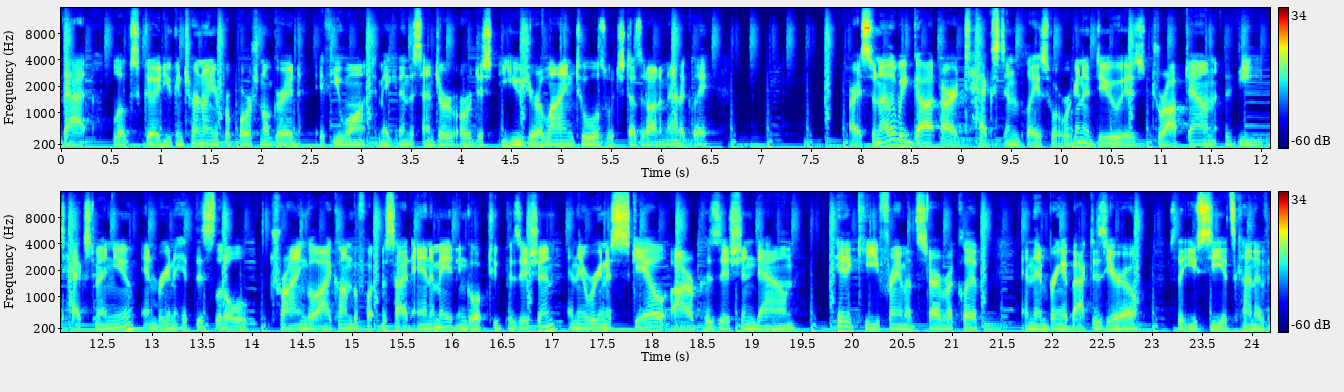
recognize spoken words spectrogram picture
that looks good. You can turn on your proportional grid if you want to make it in the center or just use your align tools, which does it automatically. All right, so now that we got our text in place, what we're gonna do is drop down the text menu and we're gonna hit this little triangle icon beside animate and go up to position. And then we're gonna scale our position down hit a keyframe at the start of our clip, and then bring it back to zero so that you see it's kind of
